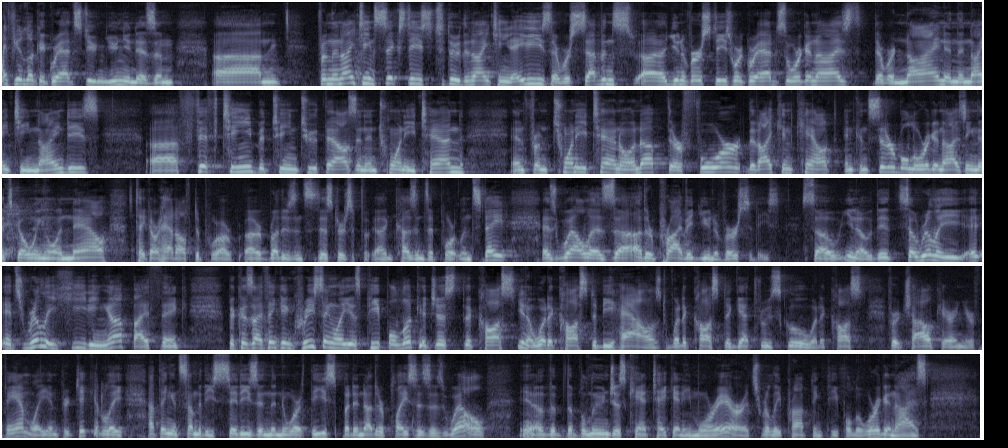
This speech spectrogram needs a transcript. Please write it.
if you look at grad student unionism, um, from the 1960s through the 1980s, there were seven uh, universities where grads organized. There were nine in the 1990s, uh, 15 between 2000 and 2010. And from 2010 on up, there are four that I can count and considerable organizing that's going on now. Let's take our hat off to our, our brothers and sisters and cousins at Portland State, as well as uh, other private universities. So, you know, so really, it's really heating up, I think, because I think increasingly as people look at just the cost, you know, what it costs to be housed, what it costs to get through school, what it costs for childcare in your family, and particularly, I think in some of these cities in the Northeast, but in other places as well, you know, the, the balloon just can't take any more air. It's really prompting people to organize.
